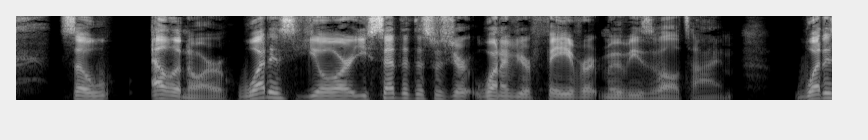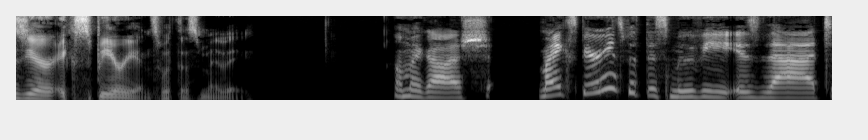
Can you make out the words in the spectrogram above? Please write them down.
so Eleanor, what is your? You said that this was your one of your favorite movies of all time. What is your experience with this movie? Oh my gosh. My experience with this movie is that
